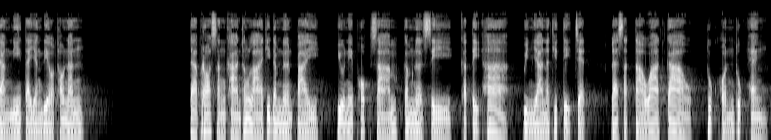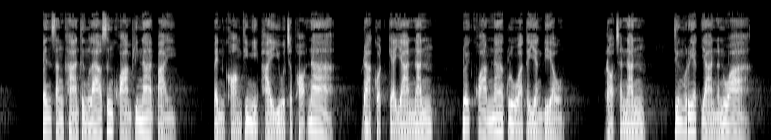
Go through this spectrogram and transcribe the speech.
ดังนี้แต่อย่างเดียวเท่านั้น แต่เพราะสังขารทั้งหลายที่ดำเนินไป อยู่ในภพสามกำเนิดสี่คติห้าวิญญาณทิติเจ็ดและสัตตาวาสเก้าทุกหนทุกแห่ง เป็นสังขารถึงแล้วซึ่งความพินาศไป เป็นของที่มีภัยอยู่เฉพาะหน้า ปรากฏแก่ยานนั้น โดยความน่ากลัวแต่อย่างเดียว เพราะฉะนั้นจึงเรียกยานนั้นว่า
